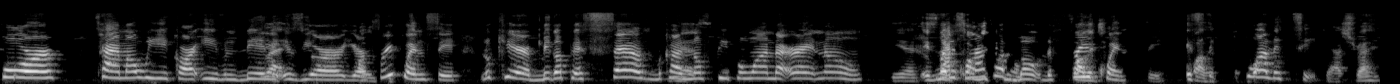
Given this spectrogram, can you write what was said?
four time a week or even daily Right. is your your Quality. frequency, look here, big up yourself because Yes. enough people want that right now. Yeah, it's but not it's not about the frequency, it's the quality. That's right.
